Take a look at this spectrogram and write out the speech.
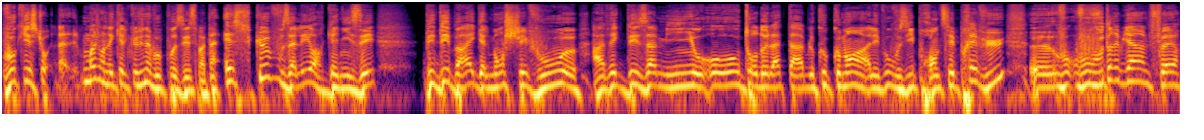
vos questions. Moi, j'en ai quelques-unes à vous poser ce matin. Est-ce que vous allez organiser des débats également chez vous, euh, avec des amis autour de la table. comment allez-vous vous y prendre? C'est prévu. Euh, vous, voudrez bien le faire,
